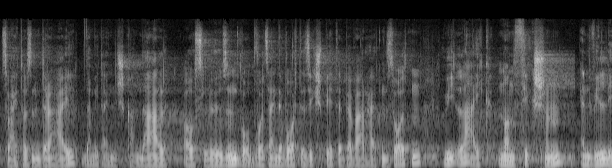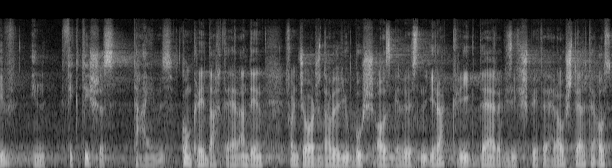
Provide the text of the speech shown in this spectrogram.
2003, damit einen Skandal auslösend, obwohl seine Worte sich später bewahrheiten sollten, We like non-fiction and we live in fictitious Times. Konkret dachte er an den von George W. Bush ausgelösten Irakkrieg, der, wie sich später herausstellte, aus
